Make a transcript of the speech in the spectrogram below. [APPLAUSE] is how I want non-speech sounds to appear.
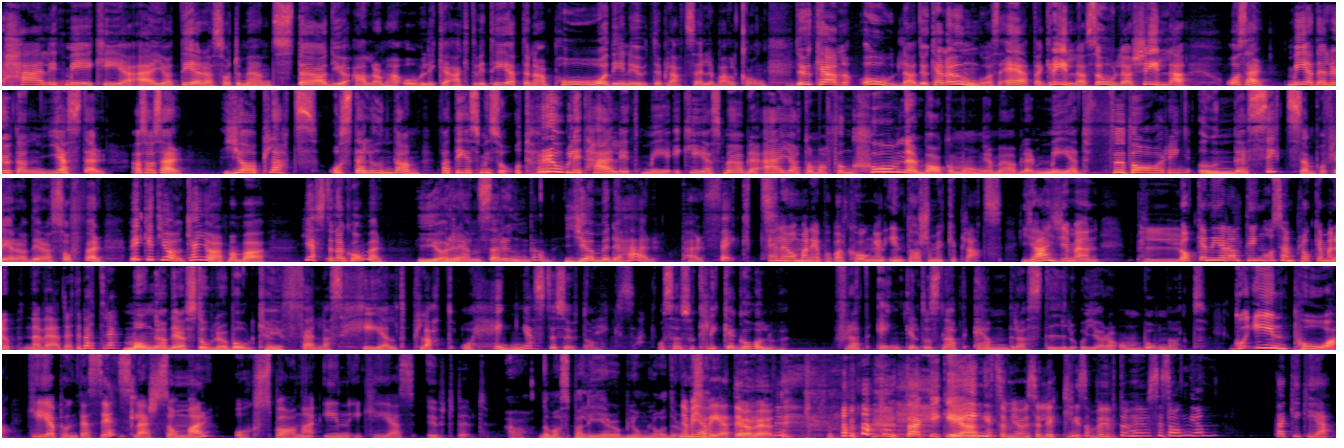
härligt med Ikea är ju att deras sortiment stödjer ju alla de här olika aktiviteterna på din uteplats eller balkong. Du kan odla, du kan umgås, äta, grilla, sola, chilla och så här med eller utan gäster. Alltså så här, gör plats och ställ undan. För att det som är så otroligt härligt med Ikeas möbler är ju att de har funktioner bakom många möbler med förvaring under sitsen på flera av deras soffor. Vilket gör, kan göra att man bara, gästerna kommer, jag rensar undan, gömmer det här. Perfekt! Eller om man är på balkongen, inte har så mycket plats. Jajamän, plocka ner allting och sen plockar man upp när vädret är bättre. Många av deras stolar och bord kan ju fällas helt platt och hängas dessutom. Exakt. Och sen så klicka golv för att enkelt och snabbt ändra stil och göra ombonat. Gå in på slash sommar och spana in Ikeas utbud. Ja, de har spaljer och blomlådor Nej, men jag vet, jag vet. [LAUGHS] Tack Det Ikea! är inget som gör mig så lycklig som utomhussäsongen. Tack Ikea.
